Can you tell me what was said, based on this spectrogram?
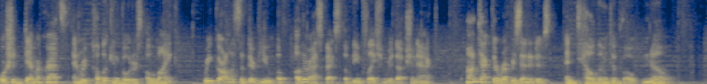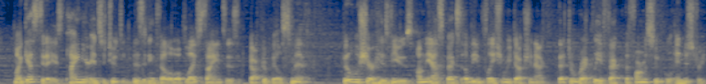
Or should Democrats and Republican voters alike, regardless of their view of other aspects of the Inflation Reduction Act, contact their representatives and tell them to vote no? My guest today is Pioneer Institute's visiting fellow of life sciences, Dr. Bill Smith. Bill will share his views on the aspects of the Inflation Reduction Act that directly affect the pharmaceutical industry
